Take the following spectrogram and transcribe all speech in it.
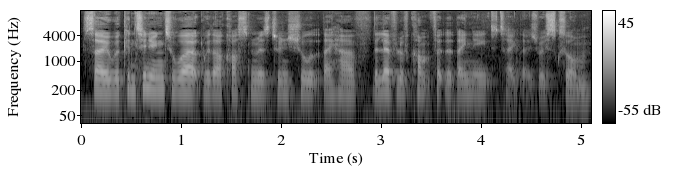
so we're continuing to work with our customers to ensure that they have the level of comfort that they need to take those risks on.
